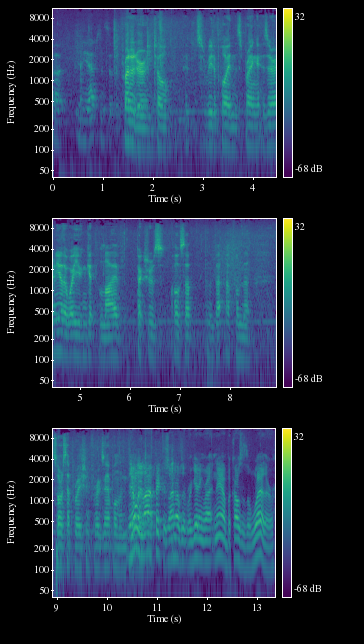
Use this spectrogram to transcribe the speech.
Uh, In the absence of the Predator until it's redeployed in the spring, is there any other way you can get live pictures close up from the, uh, from the zone of separation, for example? in The only live pictures I know that we're getting right now because of the weather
